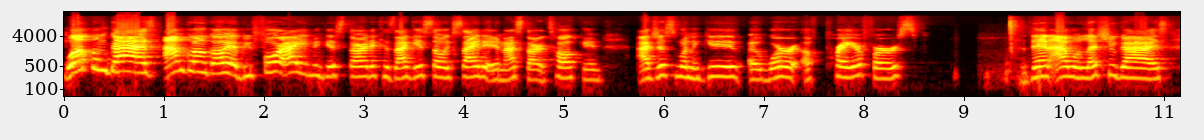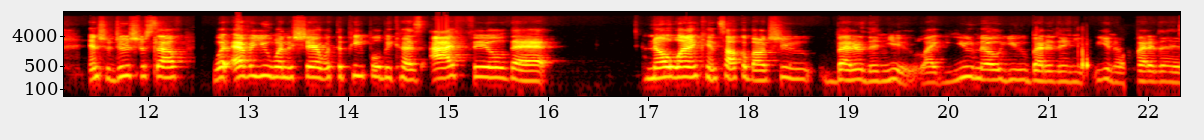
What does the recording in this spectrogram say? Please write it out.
welcome, guys. I'm gonna go ahead before I even get started because I get so excited and I start talking. I just want to give a word of prayer first. Then I will let you guys introduce yourself, whatever you want to share with the people, because I feel that no one can talk about you better than you. Like you know you better than you, you know, better than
